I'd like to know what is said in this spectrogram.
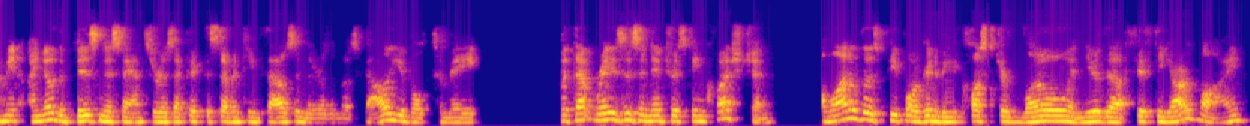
I mean, I know the business answer is I pick the 17,000 that are the most valuable to me. But that raises an interesting question. A lot of those people are going to be clustered low and near the 50 yard line,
